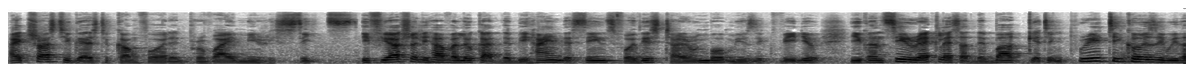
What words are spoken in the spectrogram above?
I trust you guys to come forward and provide me receipts. If you actually have a look at the behind the scenes for this Tarimbo music video, you can see Rekles at the back getting pretty cozy with,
